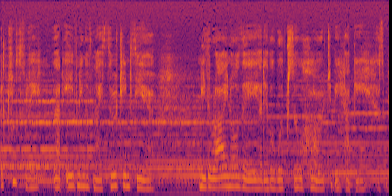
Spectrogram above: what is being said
But truthfully, that evening of my 13th year, Neither I nor they had ever worked so hard to be happy as we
